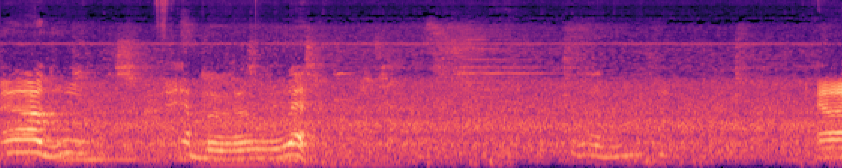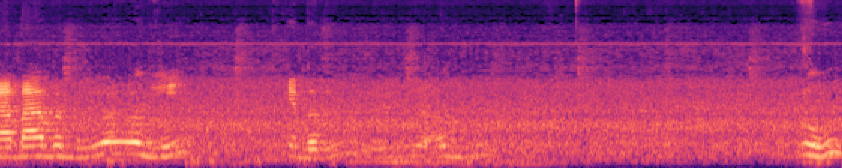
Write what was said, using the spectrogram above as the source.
Ja, aber Biologie, ja, Biologie, Biologie,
